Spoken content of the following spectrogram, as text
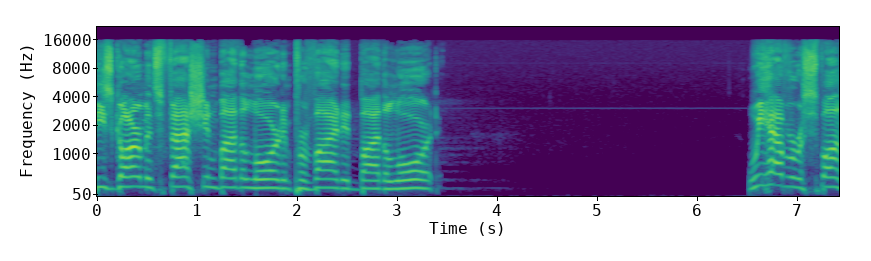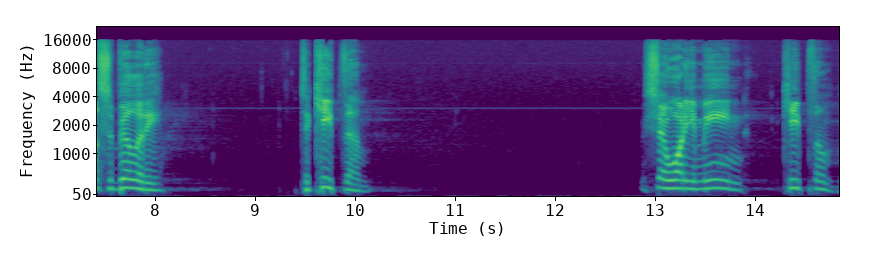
These garments fashioned by the Lord and provided by the Lord. We have a responsibility to keep them. You say, What do you mean, keep them?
